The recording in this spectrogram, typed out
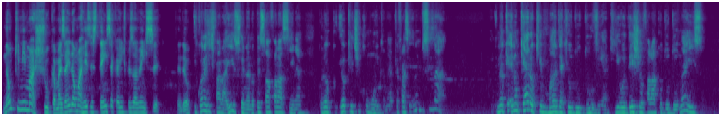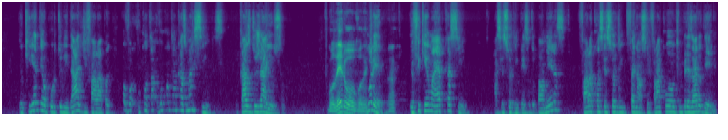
Não que me machuca, mas ainda é uma resistência que a gente precisa vencer. Entendeu? E quando a gente fala isso, Fernando, o pessoal fala assim, né? quando eu, eu critico muito, né? Porque eu falo assim, não precisa. Eu não quero que mande aqui o Dudu vir aqui ou deixe eu falar com o Dudu, não é isso. Eu queria ter a oportunidade de falar. Pra, eu vou, vou, contar, vou contar um caso mais simples. O caso do Jailson. Goleiro ou volante? Goleiro. Ah. Eu fiquei uma época assim, assessor de imprensa do Palmeiras, fala com o assessor de. Não, ele falar com o empresário dele.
